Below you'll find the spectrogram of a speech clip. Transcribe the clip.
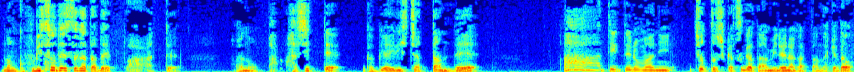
なんか振袖姿で、バーって、あの、パ走って楽屋入りしちゃったんで、あーって言ってる間に、ちょっとしか姿は見れなかったんだけど、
